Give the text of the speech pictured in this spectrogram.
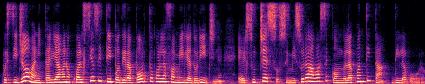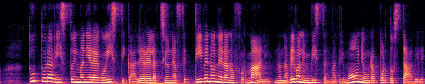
Questi giovani tagliavano qualsiasi tipo di rapporto con la famiglia d'origine e il successo si misurava secondo la quantità di lavoro. Tutto era visto in maniera egoistica, le relazioni affettive non erano formali, non avevano in vista il matrimonio, un rapporto stabile,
